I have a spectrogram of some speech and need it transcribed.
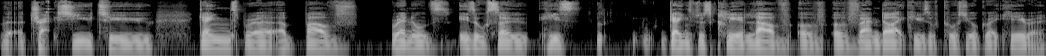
that attracts you to Gainsborough above Reynolds is also his Gainsborough's clear love of, of Van Dyck, who's, of course, your great hero.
